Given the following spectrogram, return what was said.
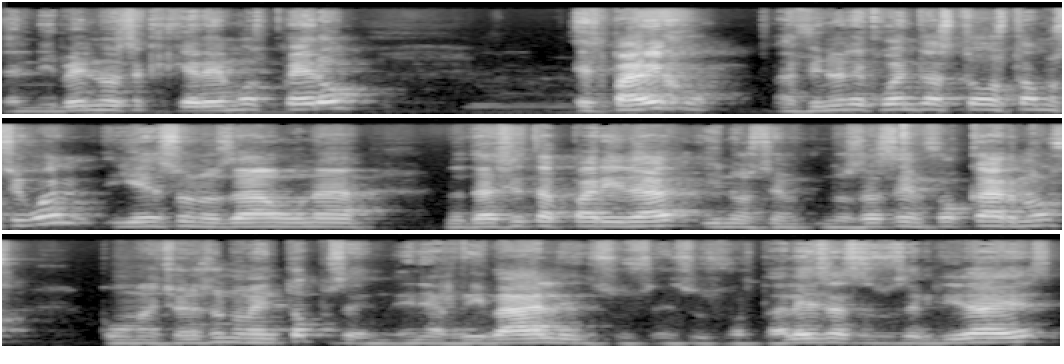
el nivel no es el que queremos, pero es parejo. Al final de cuentas, todos estamos igual y eso nos da una, nos da cierta paridad y nos, nos hace enfocarnos, como mencioné hace un momento, pues en, el rival, en sus, en sus, fortalezas, en sus debilidades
